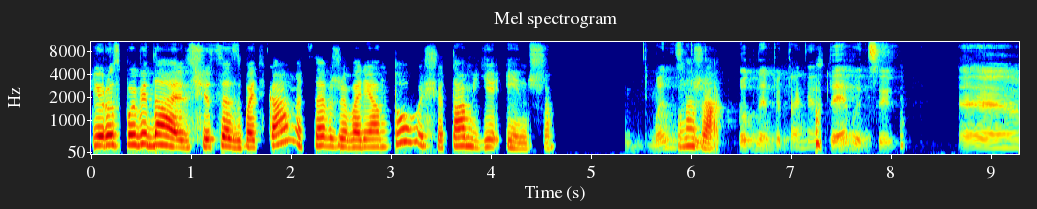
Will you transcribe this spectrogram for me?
і розповідають, що це з батьками, це вже варіант того, що там є інше. В мене На жаль. одне питання: де ви цих, е,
